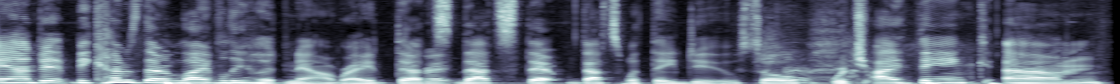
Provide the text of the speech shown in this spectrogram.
and it becomes their livelihood now, right? That's Right. that's their, that's what they do. So Which- I think um,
